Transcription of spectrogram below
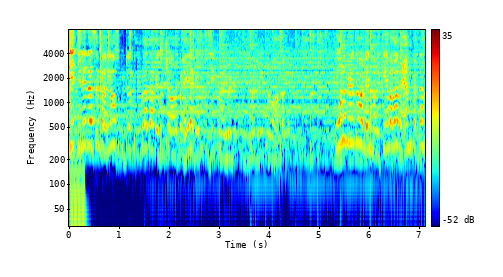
ਜੇ ਜ਼ਿਲ੍ਹੇ ਦਾ ਸਰਕਾਰੀ ਹਸਪੀਟਲ ਦੂਰ ਆ ਤੁਹਾਡੇ ਕੋਲ ਚਾਰ ਪੈਸੇ ਹੈਗੇ ਤਾਂ ਤੁਸੀਂ ਪ੍ਰਾਈਵੇਟ ਟ੍ਰੀਟਮੈਂਟ ਵੀ ਕਰਵਾ ਸਕਦੇ। ਹੁਣ ਮੈਂ ਤੁਹਾਡੇ ਮਨਕੇ ਵਾਲਾ ਵਹਿਮ ਕੱਢਾਂ।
